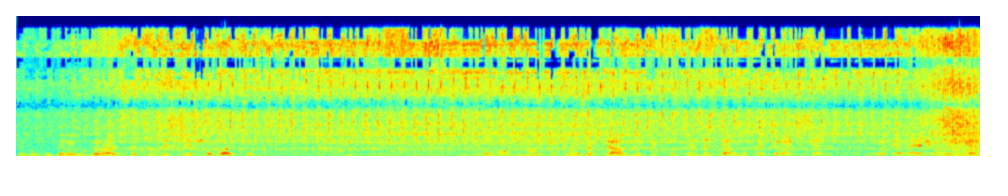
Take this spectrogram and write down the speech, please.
Треба буде розбиратися. Тут ще що бачу. Тому у нас тут не затягнутий, тут не затягнути, коротше, крутить.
